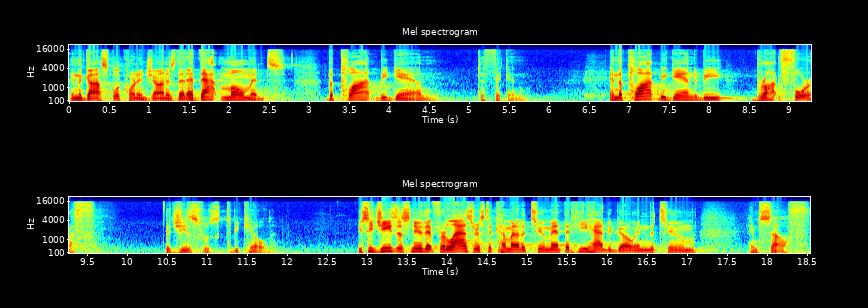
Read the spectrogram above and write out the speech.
in the Gospel according to John is that at that moment, the plot began to thicken. And the plot began to be brought forth that Jesus was to be killed. You see, Jesus knew that for Lazarus to come out of the tomb meant that he had to go in the tomb himself.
